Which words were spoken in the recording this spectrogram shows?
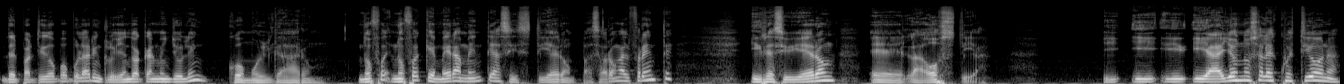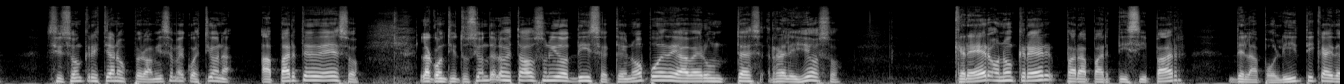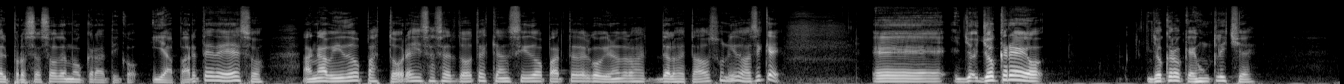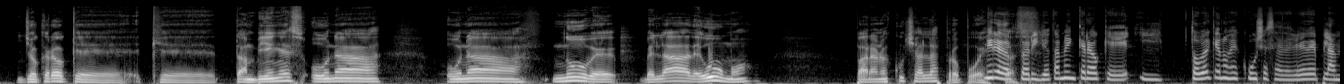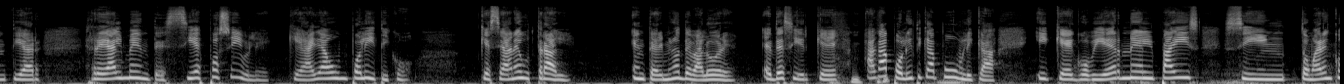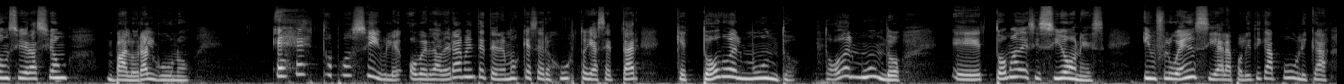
del Partido Popular, incluyendo a Carmen Yulín, comulgaron. No fue, no fue que meramente asistieron, pasaron al frente y recibieron eh, la hostia. Y, y, y, a ellos no se les cuestiona si son cristianos, pero a mí se me cuestiona. Aparte de eso, la constitución de los Estados Unidos dice que no puede haber un test religioso, creer o no creer, para participar de la política y del proceso democrático. Y aparte de eso, han habido pastores y sacerdotes que han sido parte del gobierno de los, de los Estados Unidos. Así que eh, yo, yo creo, yo creo que es un cliché. Yo creo que, que también es una, una nube, ¿verdad?, de humo para no escuchar las propuestas. Mire, doctor, y yo también creo que todo el que nos escuche se debe de plantear realmente si es posible que haya un político que sea neutral en términos de valores. Es decir, que haga política pública y que gobierne el país sin tomar en consideración valor alguno. ¿Es esto posible o verdaderamente tenemos que ser justos y aceptar que todo el mundo, todo el mundo eh, toma decisiones, influencia la política pública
